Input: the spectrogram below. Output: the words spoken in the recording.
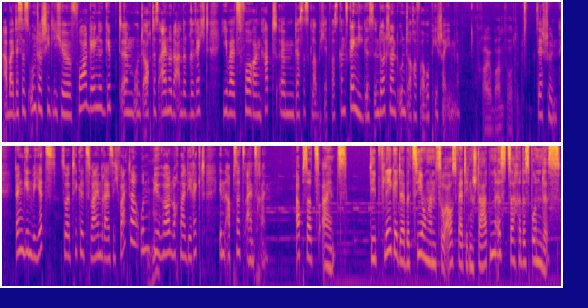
aber dass es unterschiedliche Vorgänge gibt ähm, und auch das eine oder andere Recht jeweils Vorrang hat, ähm, das ist, glaube ich, etwas ganz Gängiges in Deutschland und auch auf europäischer Ebene. Frage beantwortet. Sehr schön. Dann gehen wir jetzt zu Artikel 32 weiter und mhm. wir hören noch mal direkt in Absatz 1 rein. Absatz 1. Die Pflege der Beziehungen zu auswärtigen Staaten ist Sache des Bundes.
